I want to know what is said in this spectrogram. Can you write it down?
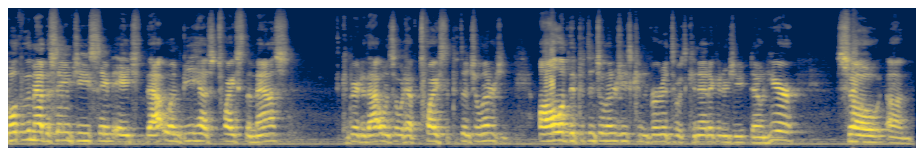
both of them have the same G, same H. That one, B, has twice the mass compared to that one, so it would have twice the potential energy. All of the potential energy is converted to its kinetic energy down here, so um,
